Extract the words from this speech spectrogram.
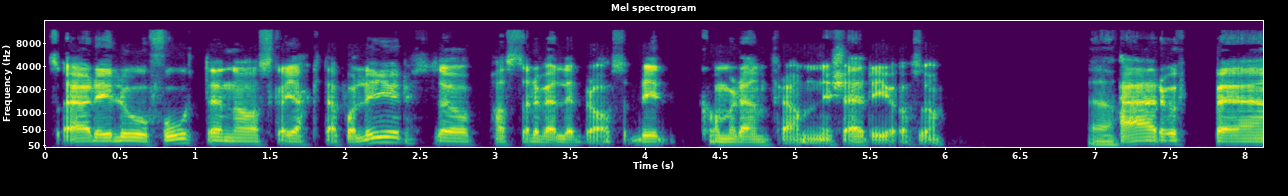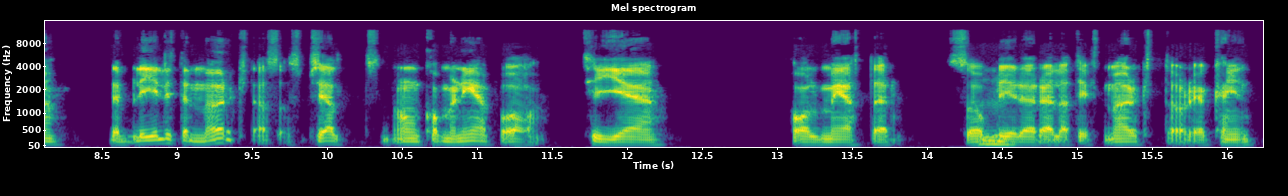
Så är det i Lofoten och ska jakta på lyr så passar det väldigt bra. Så blir, kommer den fram nykärrig och så. Ja. Här uppe, det blir lite mörkt alltså. Speciellt när de kommer ner på 10-12 meter så Mm. blir det relativt mörkt och jag kan inte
